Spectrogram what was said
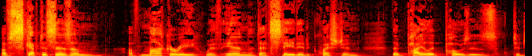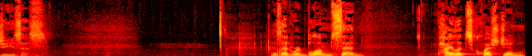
of skepticism, of mockery within that stated question that Pilate poses to Jesus. As Edward Blum said, Pilate's question,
